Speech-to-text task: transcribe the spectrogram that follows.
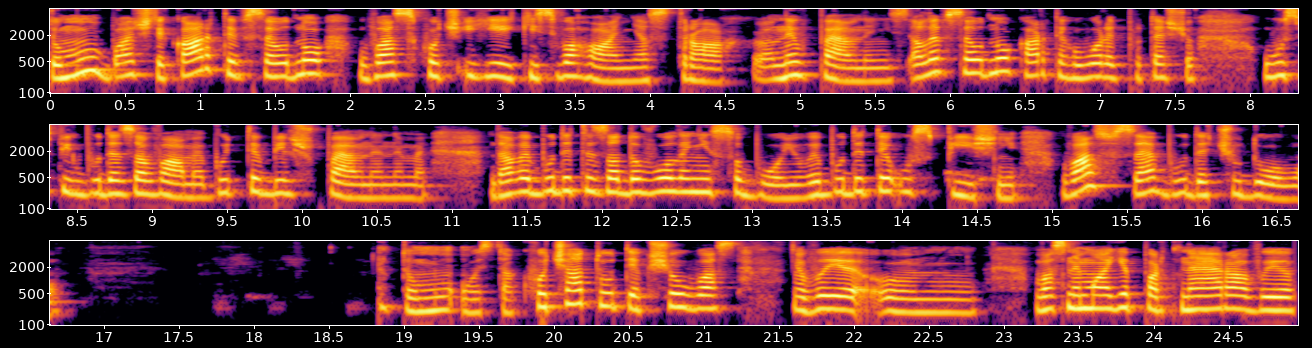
Тому, бачите, карти все одно у вас, хоч і є якісь вагання, страх, е, невпевненість, але все одно карти говорять про те, що успіх буде за вами, будьте більш впевненими. Да, ви будете задоволені собою, ви будете успішні, у вас все буде чудово. Тому ось так. Хоча тут, якщо у вас ви, ем, у вас немає партнера, ви,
